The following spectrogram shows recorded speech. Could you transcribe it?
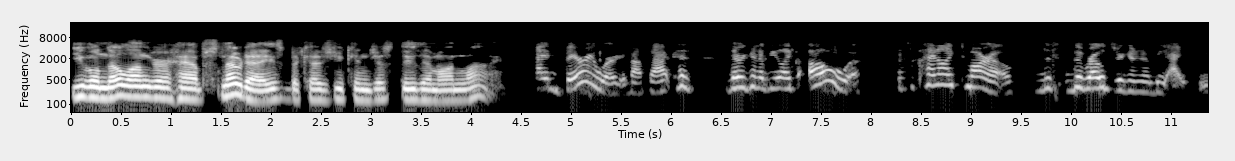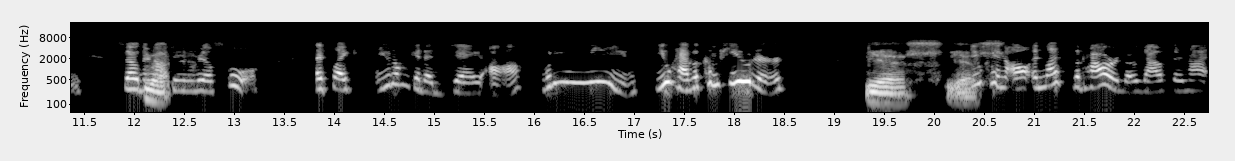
you will no longer have snow days because you can just do them online? I'm very worried about that because they're gonna be like, oh, it's kind of like tomorrow. The the roads are gonna be icy, so they're not doing real school. It's like you don't get a day off. What do you mean? You have a computer. Yes, yes. You can all unless the power goes out, they're not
